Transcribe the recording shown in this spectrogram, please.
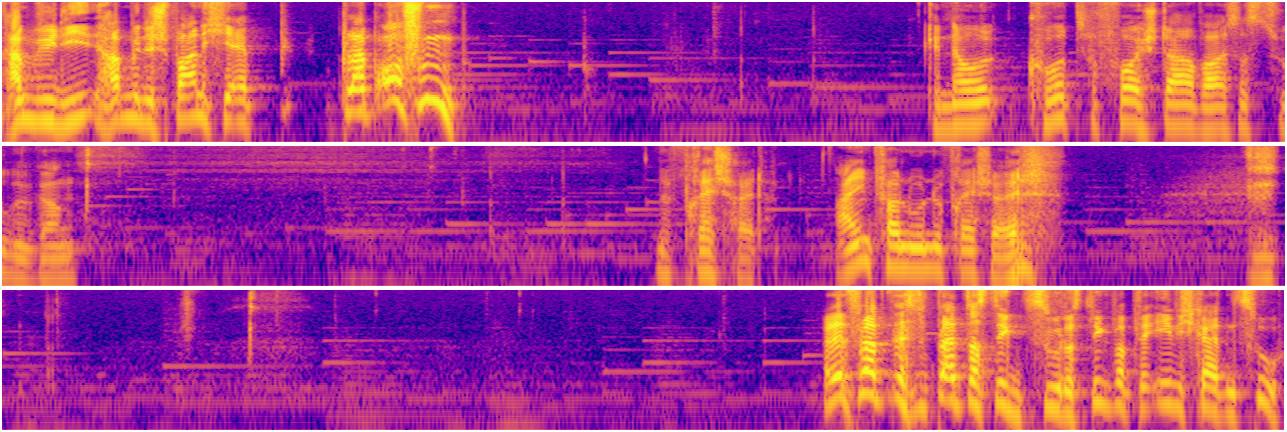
Haben wir die, haben wir eine spanische App? Bleib offen! Genau kurz bevor ich da war, ist das zugegangen. Eine Frechheit. Einfach nur eine Frechheit. Und Jetzt bleibt, jetzt bleibt das Ding zu. Das Ding bleibt der Ewigkeiten zu.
